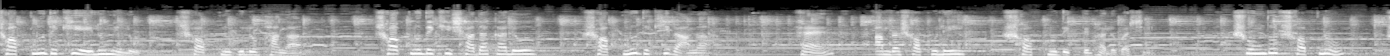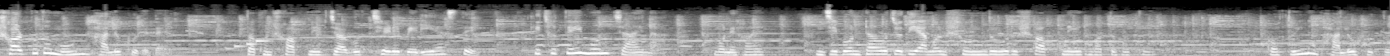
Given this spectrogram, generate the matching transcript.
স্বপ্ন দেখে এলোমেলো, স্বপ্নগুলো ভাঙা। স্বপ্ন দেখি সাদা কালো, স্বপ্ন দেখি রাঙা। হ্যাঁ আমরা সকলেই স্বপ্ন দেখতে ভালোবাসি। সুন্দর স্বপ্ন সর্বদা মন ভালো করে দেয়। তখন স্বপ্নের জগৎ ছেড়ে বেরিয়ে আসতে কিছুতেই মন চায় না। মনে হয়, জীবনটাও যদি এমন সুন্দর স্বপ্নের মতো হতো, কতই না ভালো হতো।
